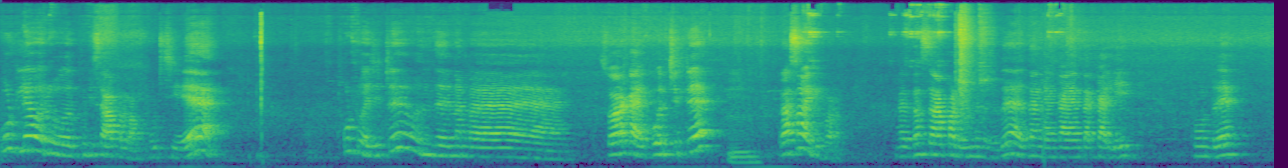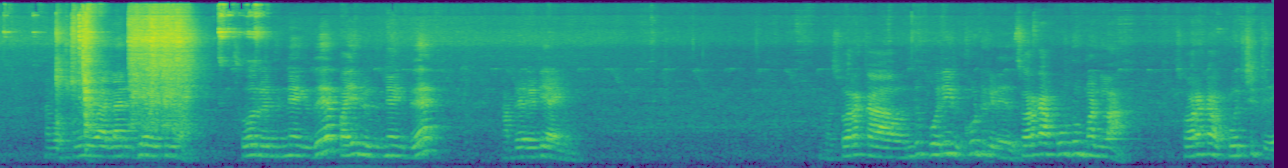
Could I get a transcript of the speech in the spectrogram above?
கூட்டுலேயே ஒரு ஒரு பிடி சாப்பிடலாம். பிடிச்சி கூட்டு வச்சுட்டு இந்த நம்ம சுரக்காயை பொரிச்சிட்டு ரசம் வைக்க போகிறோம் அதுதான் சாப்பாடு இருந்துருக்குது அதுதான் வெங்காயம் தக்காளி பூண்டு நம்ம பூவை எல்லாம் ரெடியாக வச்சுக்கிறோம். சோறு வெந்துனே இருக்குது பயிர் வெந்துனே இருக்குது. அப்படியே ரெடி ஆகிடும் நம்ம சுரக்காய் வந்து பொரியல் கூட்டு கிடையாது. சுரக்காய் கூட்டும் பண்ணலாம். சுரக்காய் பொரிச்சிட்டு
